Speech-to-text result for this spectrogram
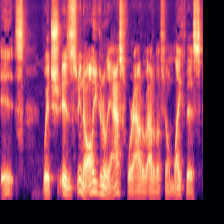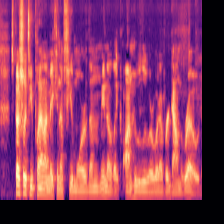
is, which is you know all you can really ask for out of out of a film like this, especially if you plan on making a few more of them, you know, like on Hulu or whatever down the road.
